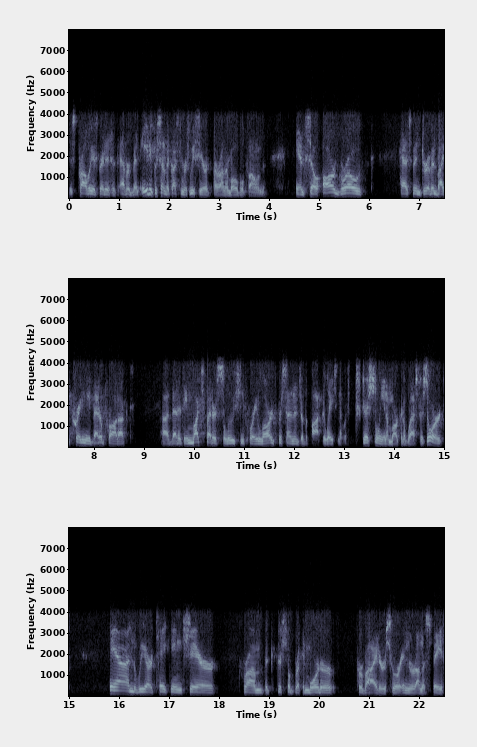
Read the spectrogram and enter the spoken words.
is probably as great as it's ever been. Eighty percent of the customers we see are, are on their mobile phone, and so our growth has been driven by creating a better product uh, that is a much better solution for a large percentage of the population that was traditionally in a market of last resort and we are taking share from the traditional brick and mortar providers who are in and around the space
